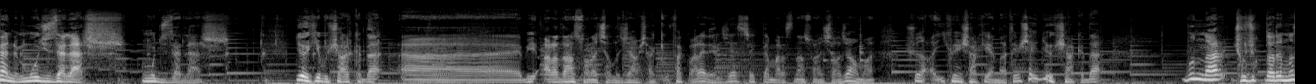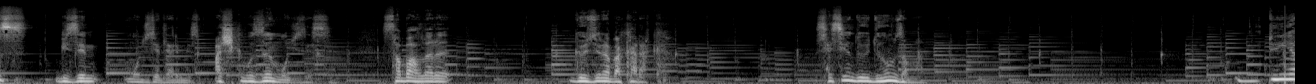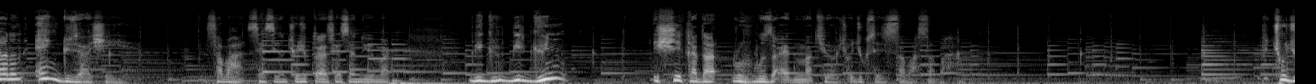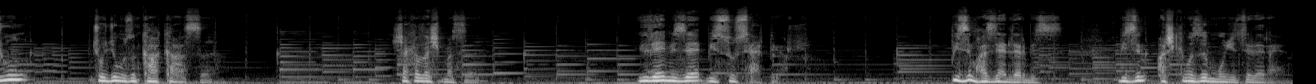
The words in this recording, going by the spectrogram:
Efendim mucizeler, mucizeler. Diyor ki bu şarkıda ee, bir aradan sonra çalacağım şarkı. Ufak bir ara vereceğiz. Reklam arasından sonra çalacağım ama şunu ilk önce şarkıyı anlatayım. Şey diyor ki şarkıda bunlar çocuklarımız bizim mucizelerimiz. Aşkımızın mucizesi. Sabahları gözüne bakarak sesini duyduğum zaman dünyanın en güzel şeyi sabah sesini, çocuklara sesini duymak. Bir gün, bir gün ışığı kadar ruhumuzu aydınlatıyor çocuk sesi sabah sabah. Bir çocuğun, çocuğumuzun kahkahası, şakalaşması, yüreğimize bir su serpiyor. Bizim hazinelerimiz, bizim aşkımızın mucizeleri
